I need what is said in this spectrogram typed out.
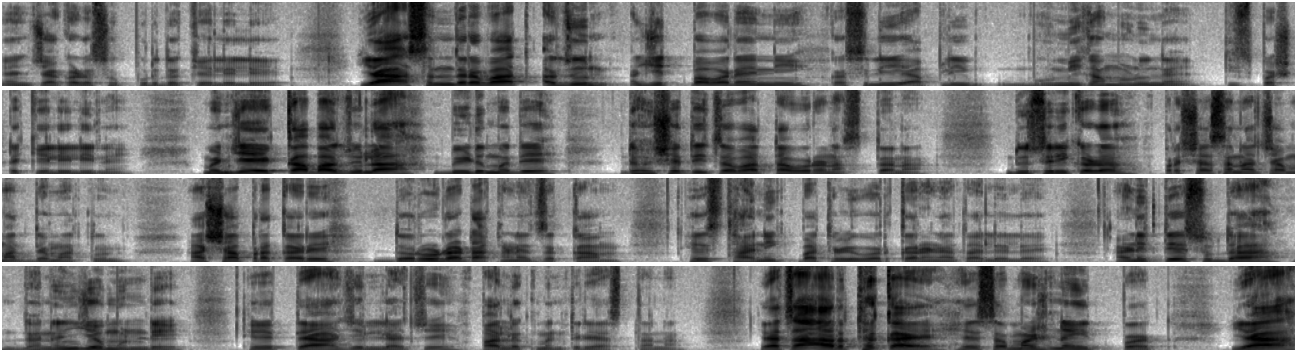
यांच्याकडे सुपूर्द केलेले. आहे या संदर्भात अजून अजित पवार यांनी कसली आपली भूमिका म्हणून आहे ती स्पष्ट केलेली नाही. म्हणजे एका बाजूला बीडमध्ये दहशतीचं वातावरण असताना दुसरीकडं प्रशासनाच्या माध्यमातून अशा प्रकारे दरोडा टाकण्याचं काम हे स्थानिक पातळीवर करण्यात आलेलं आहे. आणि ते सुद्धा धनंजय मुंडे हे त्या जिल्ह्याचे पालकमंत्री असताना. याचा अर्थ काय हे समजणं इतपत या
